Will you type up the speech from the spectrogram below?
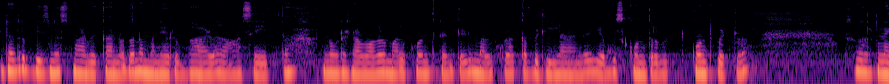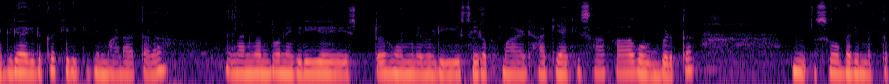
ಏನಾದರೂ ಬಿಸ್ನೆಸ್ ಮಾಡ್ಬೇಕು ಅನ್ನೋದು ನಮ್ಮ ಮನೆಯವ್ರಿಗೆ ಭಾಳ ಆಸೆ ಇತ್ತು. ನೋಡ್ರಿ ನಮ್ಮ ಮಗಳು ಮಲ್ಕೊಂತೀನಿ ಅಂತೇಳಿ ಮಲ್ಕೊಳಕ್ಕೆ ಬಿಡಲಿಲ್ಲ ನಂಗೆ, ಎಬ್ಬಿಸಿ ಕುಂತ್ರ ಬಿಟ್ಟು ಕುಂತ್ಬಿಟ್ಲು. ಸೊ ಸ್ವಲ್ಪ ನೆಗಡಿ ಆಗಿದ್ದಕ್ಕೆ ಕಿರಿಕಿರಿ ಮಾಡತ್ತಾಳ ನನಗಂತೂ ನೆಗಡಿ ಎಷ್ಟು ಹೋಮ್ ರೆಮಿಡಿ ಸಿರಪ್ ಮಾಡಿ ಹಾಕಿ ಹಾಕಿ ಸಾಕಾಗಿ ಹೋಗ್ಬಿಡ್ತು. ಸೊ ಬರೀ ಮತ್ತೆ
